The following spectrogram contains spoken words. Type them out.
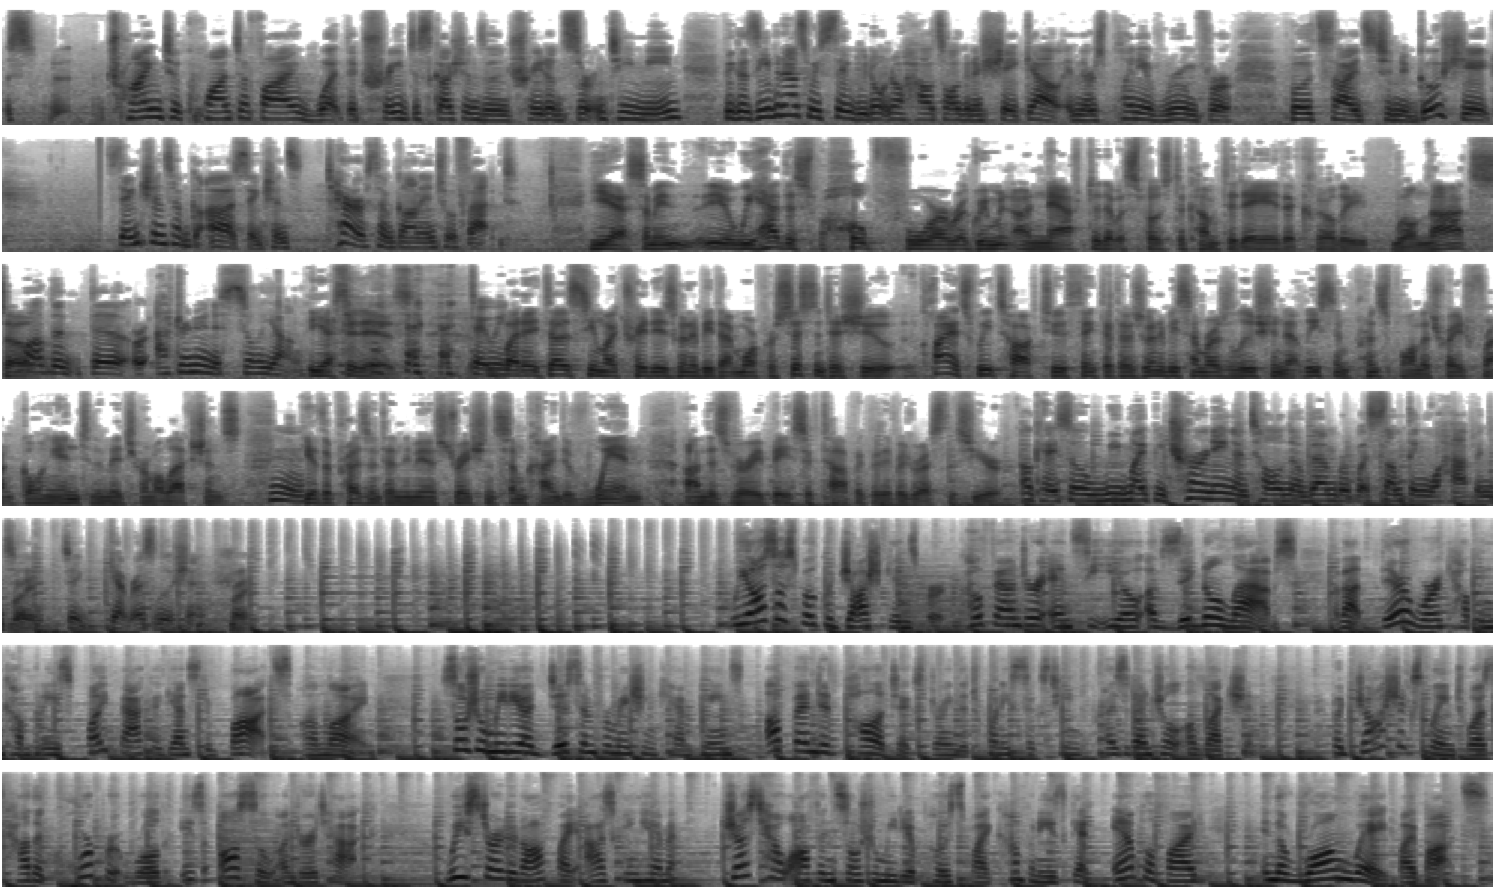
trying to quantify what the trade discussions and trade uncertainty mean? Because even as we say, we don't know how it's all going to shake out, and there's plenty of room for both sides to negotiate. Sanctions have uh, sanctions, tariffs have gone into effect. Yes, I mean, you know, we had this hope for agreement on NAFTA that was supposed to come today that clearly will not. So, Well, the, the afternoon is still young. yes, it is. But know? it does seem like trade is going to be that more persistent issue. Clients we talk to think that there's going to be some resolution, at least in principle, on the trade front going into the midterm elections, Hmm. give the president and the administration some kind of win on this very basic topic that they've addressed this year. Okay, so we might be churning until November, but something will happen to, Right. to get resolution. Right. We also spoke with Josh Ginsberg, co founder and CEO of Zignal Labs, about their work helping companies fight back against bots online. Social media disinformation campaigns upended politics during the 2016 presidential election. But Josh explained to us how the corporate world is also under attack. We started off by asking him just how often social media posts by companies get amplified in the wrong way by bots.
